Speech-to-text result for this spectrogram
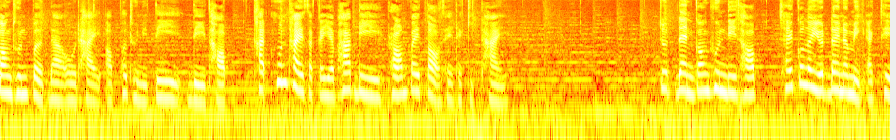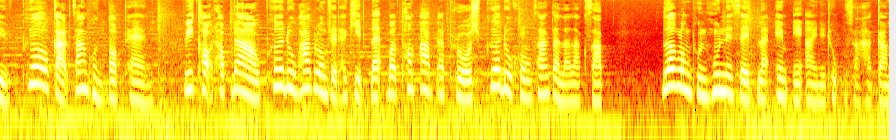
กองทุนเปิดดาวโอไทย Opportunity D Top คัดหุ้นไทยศักยภาพดี พร้อมไปต่อเศรษฐกิจไทย จุดเด่นกองทุน D Top ใช้กลยุทธ์ Dynamic Active เพื่อโอกาสสร้างผลตอบแทน วิเคราะห์ Top Down เพื่อดูภาพรวมเศรษฐกิจและ Bottom Up Approach เพื่อดูโครงสร้างแต่ละหลักทรัพย์ เลือกลงทุนหุ้นในเซตและ MAI ในทุกอุตสาหกรรม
